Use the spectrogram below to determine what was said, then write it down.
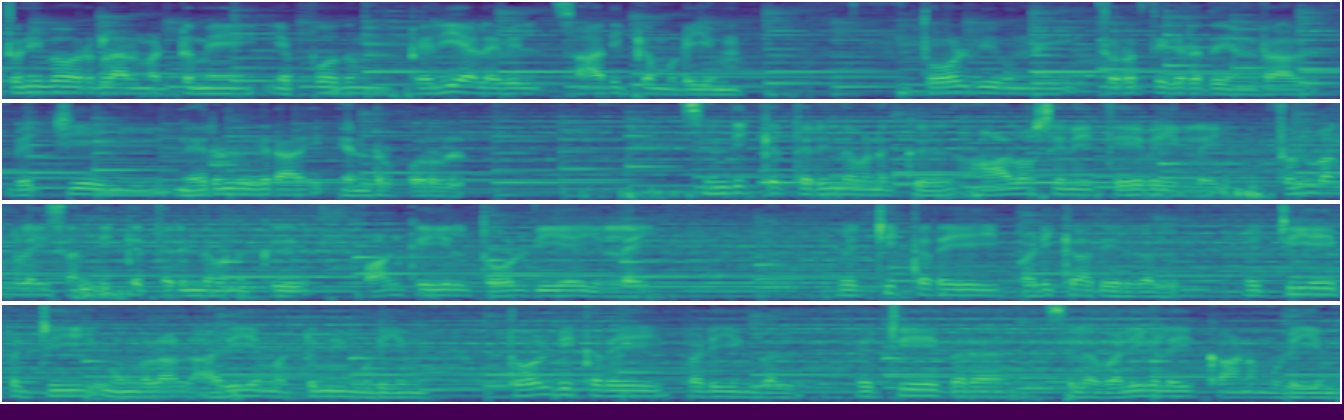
துணிபவர்களால் மட்டுமே எப்போதும் பெரிய அளவில் சாதிக்க முடியும். தோல்வி உன்னை துரத்துகிறது என்றால் வெற்றியை நீ நெருங்குகிறாய் என்று பொருள். சிந்திக்க தெரிந்தவனுக்கு ஆலோசனை தேவையில்லை. துன்பங்களை சந்திக்க தெரிந்தவனுக்கு வாழ்க்கையில் தோல்வியே இல்லை. வெற்றி கதையை படிக்காதீர்கள். வெற்றியை பற்றி உங்களால் அறிய மட்டுமே முடியும். தோல்வி கதையை படியுங்கள். வெற்றியை பெற சில வழிகளை காண முடியும்.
